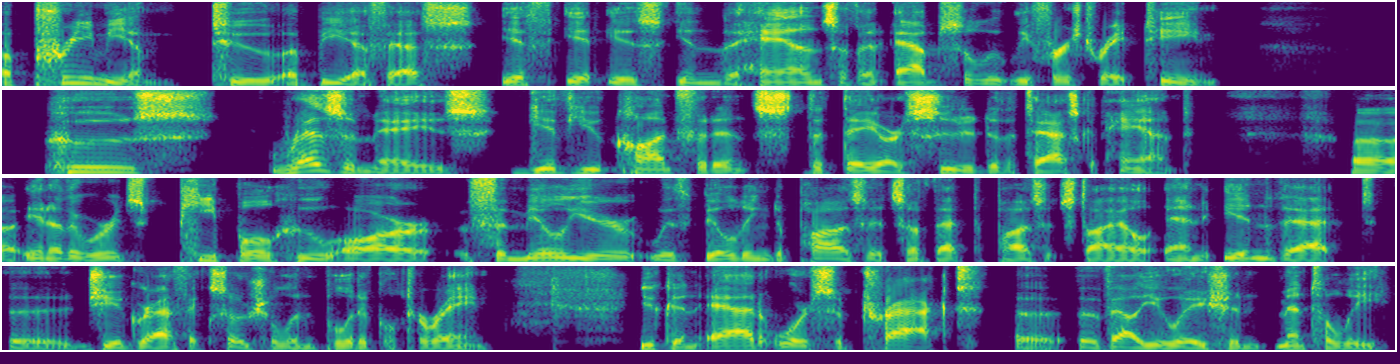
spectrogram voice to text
a premium to a BFS if it is in the hands of an absolutely first rate team whose resumes give you confidence that they are suited to the task at hand. Uh, in other words, people who are familiar with building deposits of that deposit style and in that uh, geographic, social, and political terrain. You can add or subtract uh, evaluation mentally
